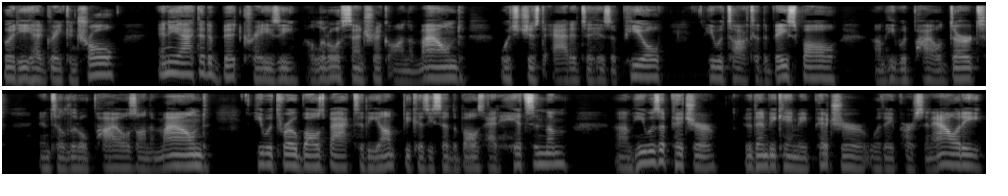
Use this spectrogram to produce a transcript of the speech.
but he had great control and he acted a bit crazy, a little eccentric on the mound, which just added to his appeal. He would talk to the baseball, um, he would pile dirt into little piles on the mound. He would throw balls back to the ump because he said the balls had hits in them. Um, he was a pitcher who then became a pitcher with a personality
